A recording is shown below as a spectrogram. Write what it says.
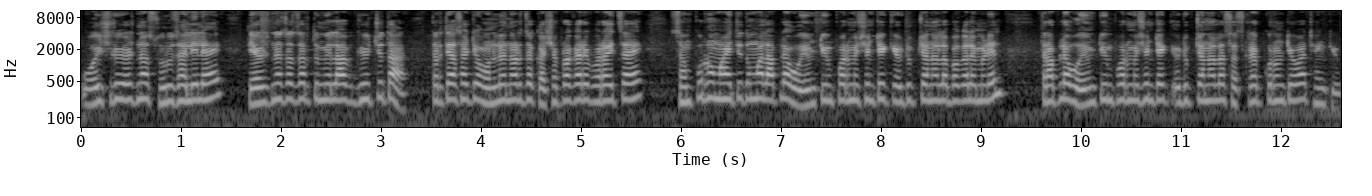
वैश्री योजना सुरू झालेली आहे त्या योजनेचा जर तुम्ही लाभ घेऊ इच्छिता तर त्यासाठी ऑनलाईन अर्ज कशाप्रकारे भरायचा आहे संपूर्ण माहिती तुम्हाला आपल्या O M T information tech YouTube चॅनलला बघायला मिळेल. तर आपल्या O M T information tech YouTube चॅनलला सबस्क्राईब करून ठेवा. Thank you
